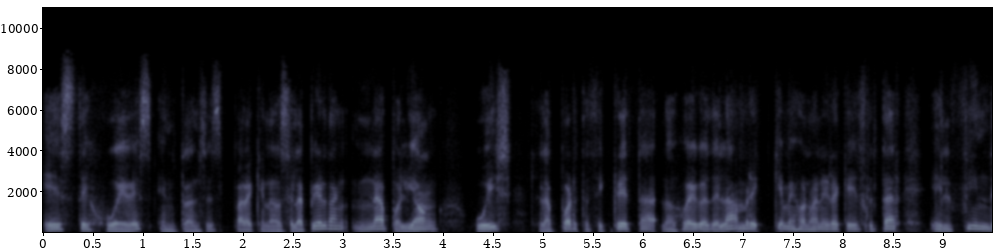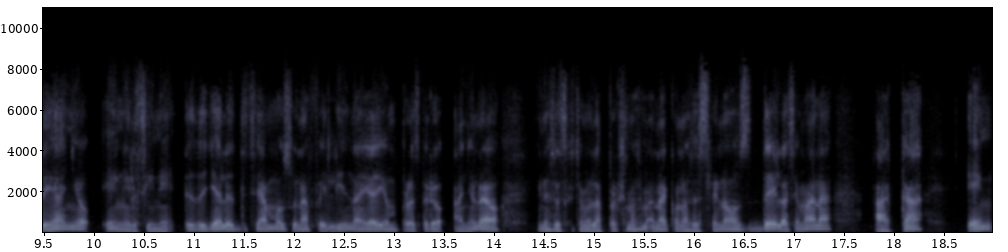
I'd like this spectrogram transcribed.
este jueves. Entonces, para que no se la pierdan, Napoleón Wish, La Puerta Secreta, Los Juegos del Hambre, qué mejor manera que disfrutar el fin de año en el cine. Desde ya les deseamos una feliz Navidad y un próspero año nuevo y nos escuchamos la próxima semana con los estrenos de la semana acá en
